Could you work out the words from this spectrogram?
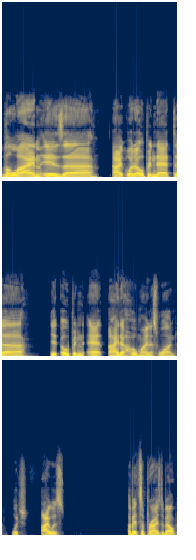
the line is uh, I what opened at uh, it opened at Idaho minus one, which I was a bit surprised about.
